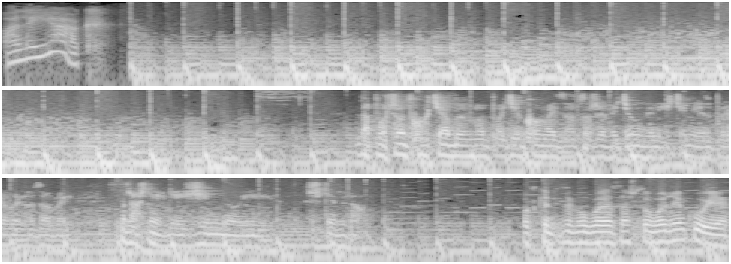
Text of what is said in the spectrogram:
Ale jak? Na początku chciałbym wam podziękować za to, że wyciągnęliście mnie z bryły lodowej. Strasznie w niej zimno i sztywno. Od kiedy ty w ogóle znasz słowo dziękuję?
